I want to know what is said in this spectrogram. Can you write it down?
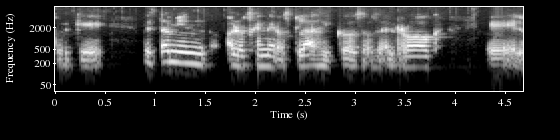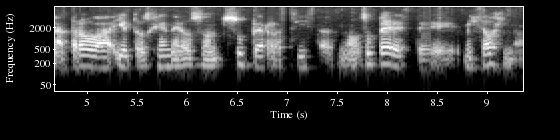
porque pues también a los géneros clásicos, o sea, el rock, eh, la trova y otros géneros son súper racistas, ¿no? Súper este, misóginos.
